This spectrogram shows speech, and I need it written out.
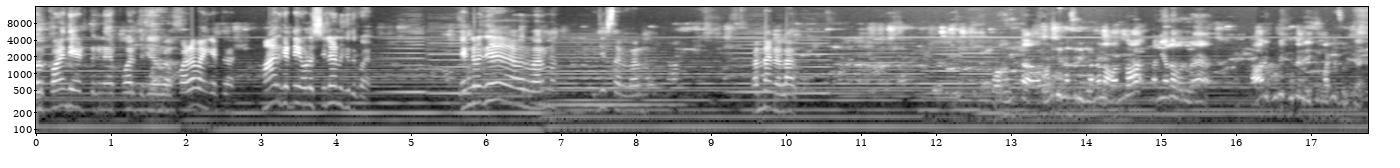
ஒரு குழந்தைய எடுத்துக்கின்னு போகிறதுக்கு ஒரு பழம் வாங்கி எடுத்து மார்க்கெட்டே எவ்வளோ சிலனுக்குது பாரு. எங்களுக்கு அவர் வரணும். விஜய் சார் வரணும். வந்தா நல்லா இருக்கும். அவர் வந்து என்ன சொல்லியிருக்காருன்னா நான் வந்தா தனியா தான் வருவேன். யாரு கூட கூட்டணி வைக்க மாட்டேன்னு சொல்லிட்டாரு.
